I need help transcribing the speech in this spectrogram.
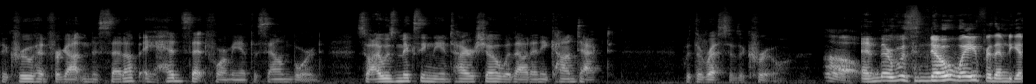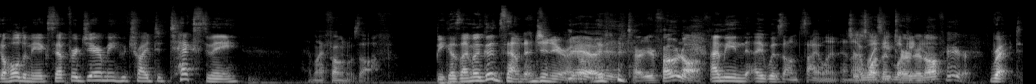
the crew had forgotten to set up a headset for me at the soundboard, so I was mixing the entire show without any contact with the rest of the crew. Oh. And there was no way for them to get a hold of me except for Jeremy, who tried to text me, and my phone was off. Because I'm a good sound engineer. I yeah, you turn your phone off. I mean, it was on silent, and Just I like you wasn't turn looking it off here. Right.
